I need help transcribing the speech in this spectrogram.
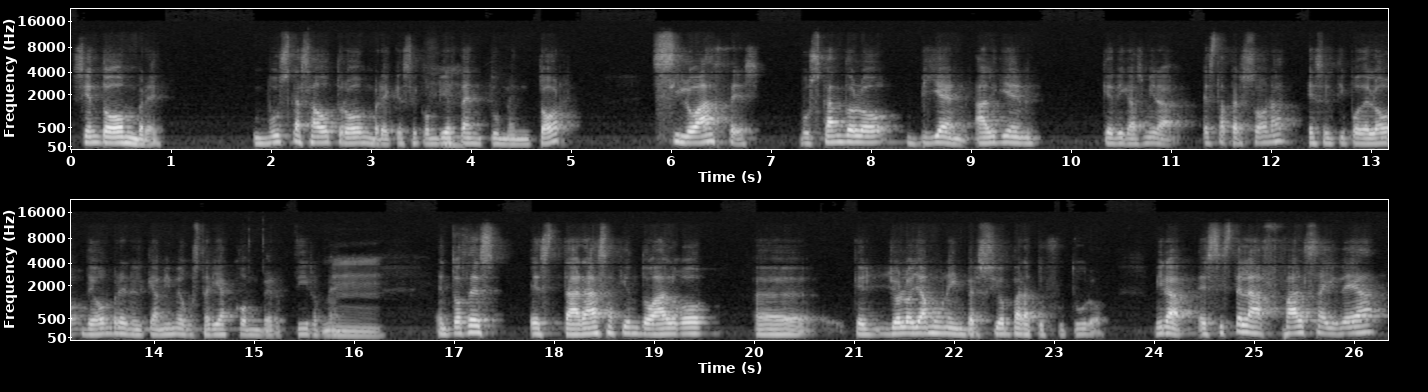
siendo hombre, buscas a otro hombre que se convierta mm. en tu mentor, si lo haces buscándolo bien, alguien que digas, mira, esta persona es el tipo de, de hombre en el que a mí me gustaría convertirme. Mm. Entonces, estarás haciendo algo eh, que yo lo llamo una inversión para tu futuro. Mira, existe la falsa idea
